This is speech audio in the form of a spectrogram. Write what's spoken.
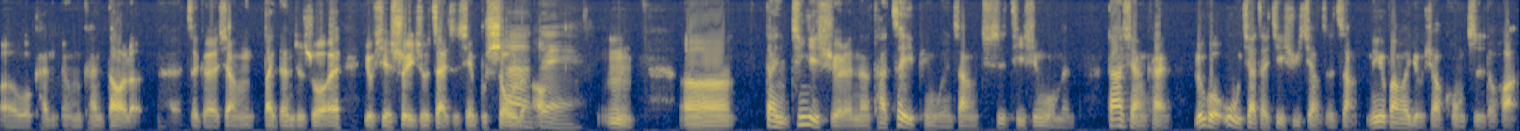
呃，我看我们看到了。呃，这个像拜登就说，哎，有些税就暂时先不收了啊。对，嗯，呃，但经济学人呢，他这一篇文章其实提醒我们，大家想想看，如果物价再继续这样子涨，没有办法有效控制的话，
